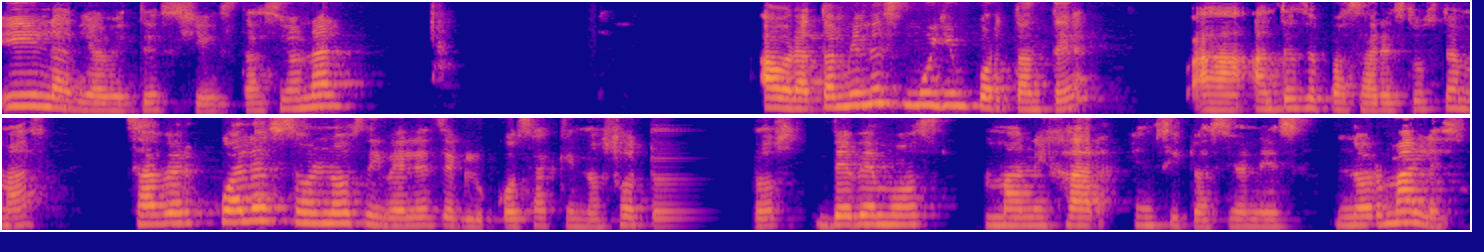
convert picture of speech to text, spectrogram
y la diabetes gestacional. Ahora, también es muy importante, antes de pasar estos temas, saber cuáles son los niveles de glucosa que nosotros debemos manejar en situaciones normales.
